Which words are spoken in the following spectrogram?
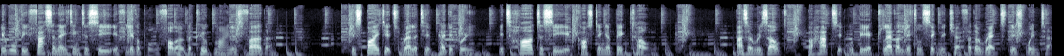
It will be fascinating to see if Liverpool follow the Koopmeiners further. Despite its relative pedigree, it's hard to see it costing a big toll. As a result, perhaps it would be a clever little signature for the Reds this winter.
